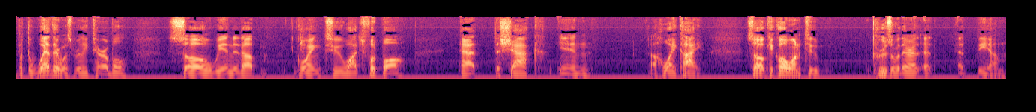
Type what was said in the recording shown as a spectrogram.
But the weather was really terrible, so we ended up going to watch football at the shack in uh, Hawaii Kai. So Kekoa wanted to cruise over there at, at, at the um,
